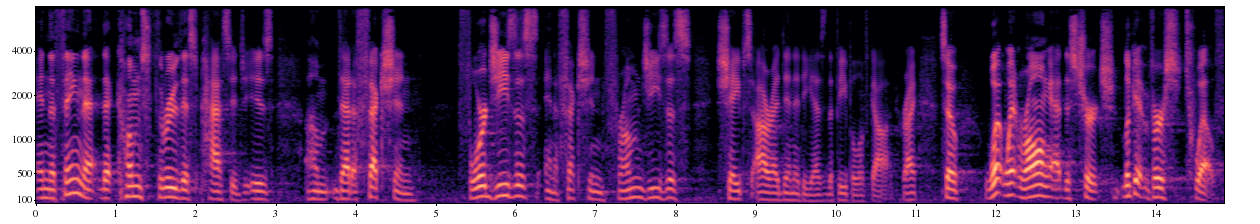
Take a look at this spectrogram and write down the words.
and the thing that, that comes through this passage is um, that affection for Jesus and affection from Jesus shapes our identity as the people of God, right? So, what went wrong at this church? Look at verse 12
